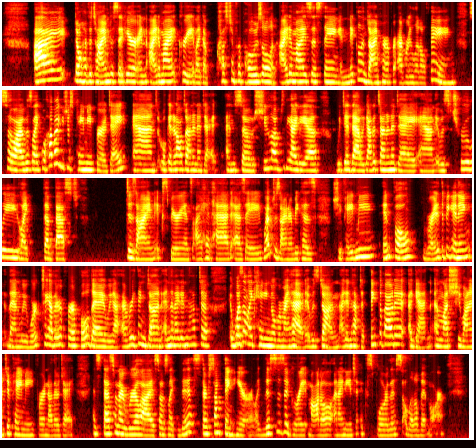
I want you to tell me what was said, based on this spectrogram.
I don't have the time to sit here and itemize, create like a custom proposal and itemize this thing and nickel and dime her for every little thing. So I was like, well, how about you just pay me for a day and we'll get it all done in a day. And so she loved the idea. We did that. We got it done in a day. And it was truly like the best design experience I had had as a web designer because she paid me in full right at the beginning. Then we worked together for a full day. We got everything done. And then I didn't have to, it wasn't like hanging over my head. It was done. I didn't have to think about it again unless she wanted to pay me for another day. And so that's when I realized I was like, this, there's something here. Like, this is a great model, and I need to explore this a little bit more.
